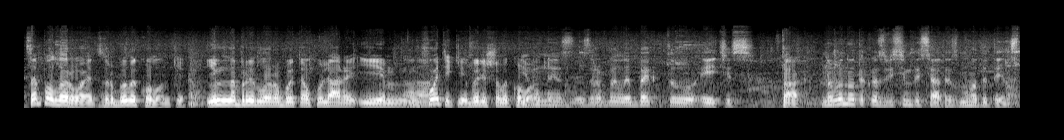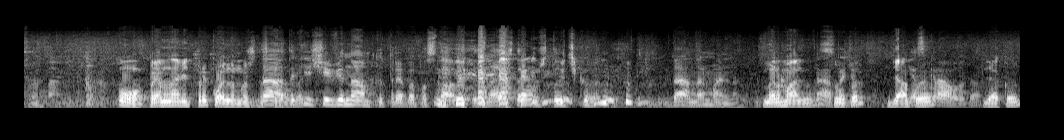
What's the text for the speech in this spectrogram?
Це Polaroid, зробили колонки. Їм набридло робити окуляри і м, фотики, вирішили І колонки. вони з- зробили back to 80s. Так. Ну воно таке з 80-х, з мого дитинства. О, прям навіть прикольно можна Да, сказати. такі ще вінам тут треба поставити, знаєш, таку штучку. Да, нормально. Нормально, Да, супер. пойдет. Дякую. Яскраво, да. Дякую.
